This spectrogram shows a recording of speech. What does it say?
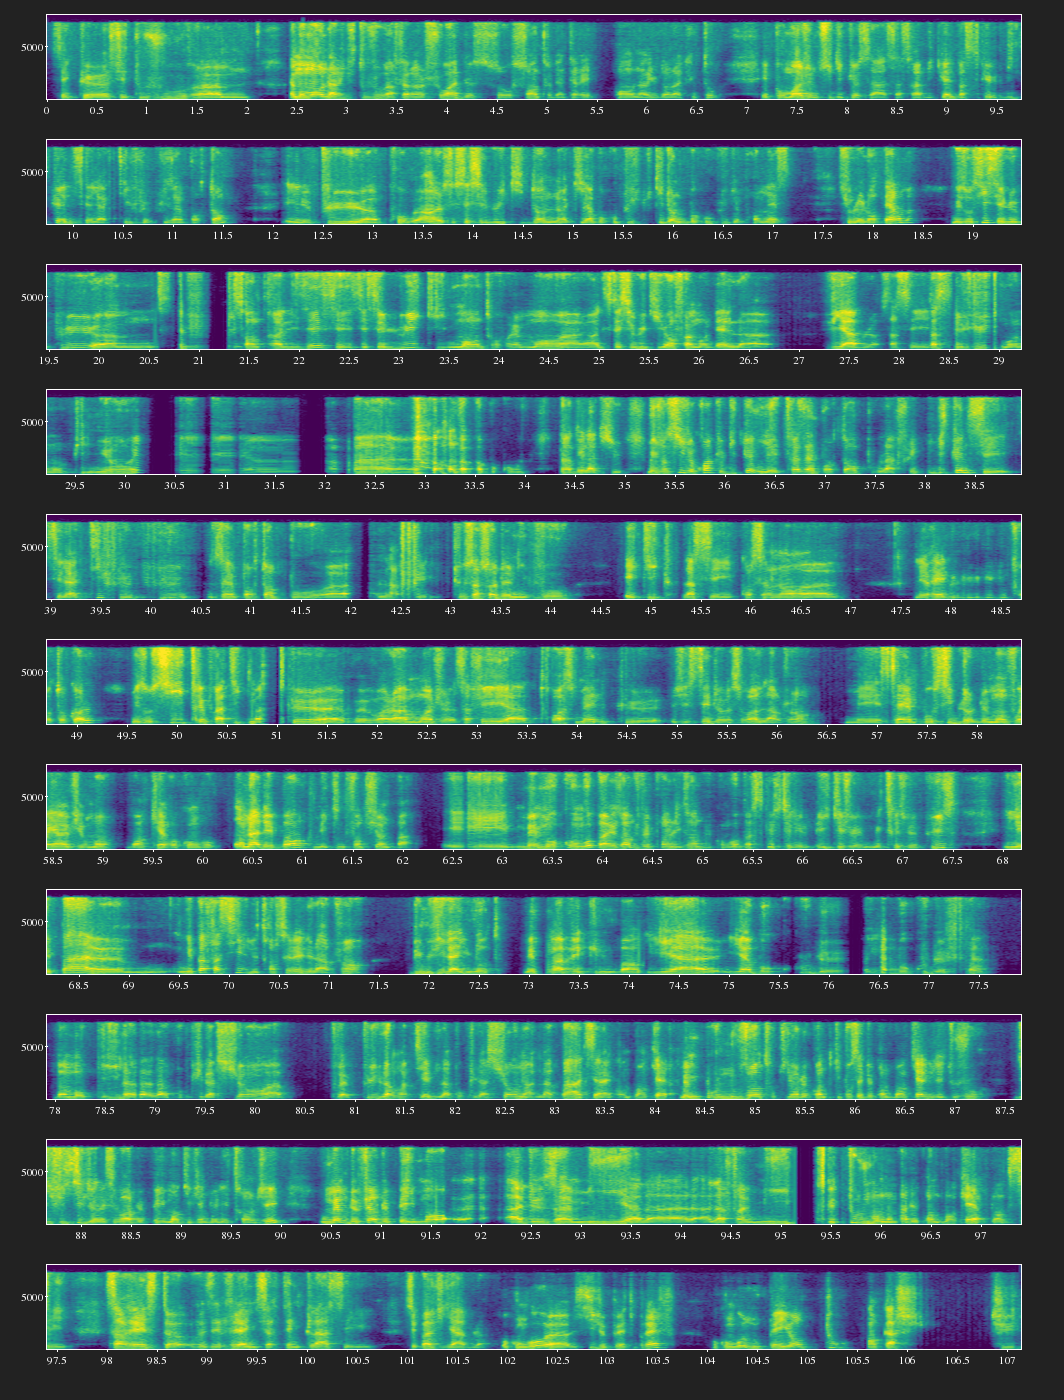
C'est que c'est toujours, euh, un moment, on arrive toujours à faire un choix de son centre d'intérêt quand on arrive dans la crypto. Et pour moi, je me suis dit que ça, ça sera Bitcoin parce que Bitcoin, c'est l'actif le plus important et le plus euh, hein, c'est celui qui donne qui a beaucoup plus qui donne beaucoup plus de promesses sur le long terme mais aussi c'est le plus euh, centralisé c'est celui qui montre vraiment euh, c'est celui qui offre un modèle viable ça c'est ça juste mon opinion et, et euh, euh, on va pas beaucoup tarder là-dessus. Mais aussi, je crois que Bitcoin est très important pour l'Afrique. Bitcoin, c'est l'actif le plus important pour euh, l'Afrique, que ce soit d'un niveau éthique, là c'est concernant euh, les règles du, protocole, mais aussi très pratiquement. Parce que, voilà, moi, ça fait trois semaines que j'essaie de recevoir de l'argent mais c'est impossible de m'envoyer un virement bancaire au Congo. On a des banques, mais qui ne fonctionnent pas. Et même au Congo, par exemple, je vais prendre l'exemple du Congo parce que c'est le pays que je maîtrise le plus. Il n'est pas, euh, il n'est pas facile de transférer de l'argent d'une ville à une autre, même avec une banque. Il y a, il y a beaucoup de, il y a beaucoup de freins. Dans mon pays, la, la, la population a plus de la moitié de la population n'a pas accès à un compte bancaire. Même pour nous autres qui ont le compte, qui possèdent des comptes bancaires, il est toujours difficile de recevoir de paiements qui viennent de l'étranger ou même de faire de paiements à deux amis, à la, famille, parce que tout le monde n'a pas de compte bancaire. Donc ça reste réservé à une certaine classe et c'est pas viable. Au Congo, euh, si je peux être bref, au Congo, nous payons tout en cash. Tu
